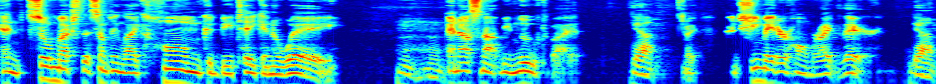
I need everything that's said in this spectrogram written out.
and so much that something like home could be taken away mm-hmm. and us not be moved by it. Yeah. Right. And she made her home right there. Yeah.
